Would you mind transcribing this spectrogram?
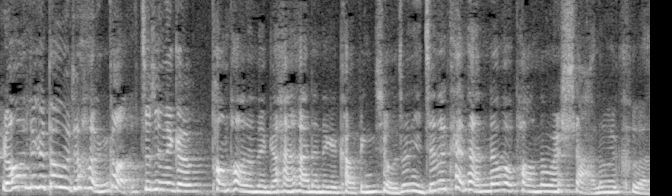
然后那个动物就很搞，就是那个胖胖的那个憨憨的那个卡宾球，就是你真的看它那么胖、那么傻、那么可爱。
